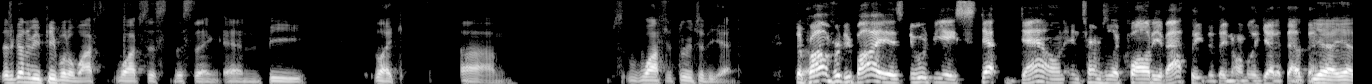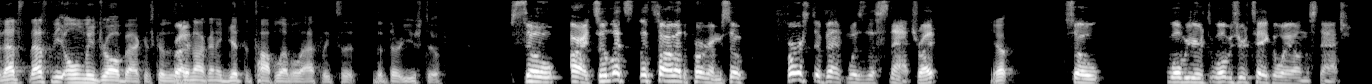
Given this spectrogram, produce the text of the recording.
there's going to be people to watch watch this this thing and be like, um, watch it through to the end. The So- problem for Dubai is it would be a step down in terms of the quality of athlete that they normally get at that thing. Yeah, yeah, that's that's the only drawback is because Right. they're not going to get the top level athletes that that they're used to. So, all right. So let's let's talk about the program. So, first event was the snatch, right? Yep, So, what were your what was your takeaway on the snatch?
